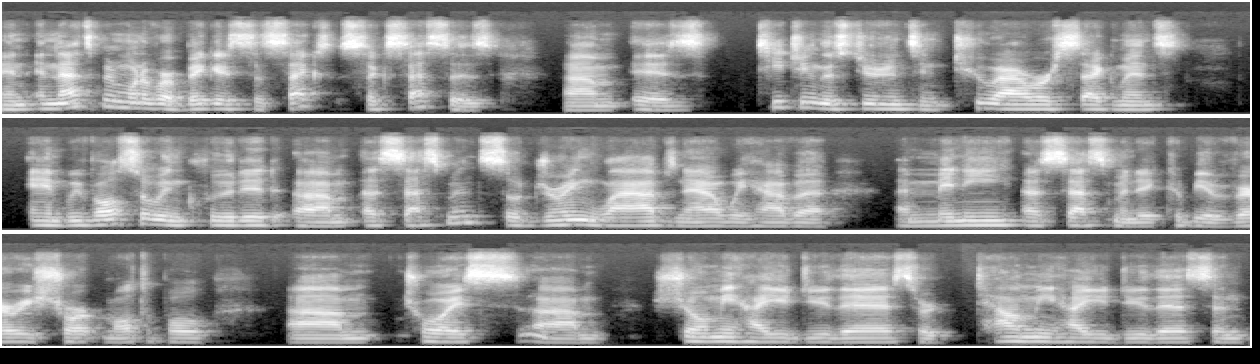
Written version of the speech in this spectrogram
and, and that's been one of our biggest successes um, is teaching the students in two-hour segments. And we've also included um, assessments. So during labs now we have a, a mini assessment. It could be a very short multiple um, choice, hmm. um, show me how you do this or tell me how you do this. And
